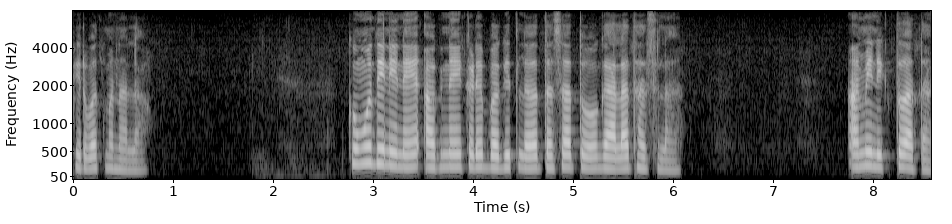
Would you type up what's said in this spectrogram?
फिरवत म्हणाला. कुमुदिनीने अग्नेयकडे बघितलं तसा तो गालात हसला. आम्ही निघतो आता.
